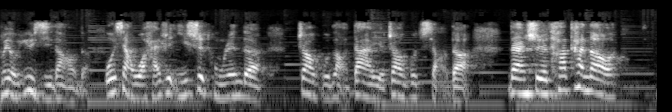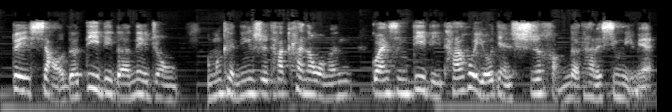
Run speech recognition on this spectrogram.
没有预计到的。我想我还是一视同仁的照顾老大，也照顾小的，但是他看到对小的弟弟的那种，我们肯定是他看到我们关心弟弟，他会有点失衡的，他的心里面。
